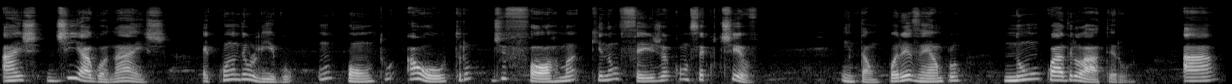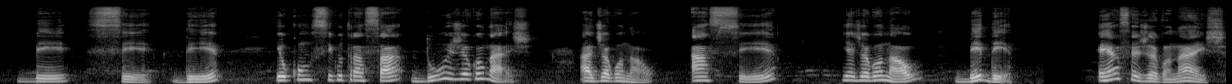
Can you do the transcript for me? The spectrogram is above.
As diagonais é quando eu ligo um ponto a outro de forma que não seja consecutivo. Então, por exemplo, num quadrilátero A, B, C, D, eu consigo traçar duas diagonais a diagonal AC e a diagonal BD. Essas diagonais,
